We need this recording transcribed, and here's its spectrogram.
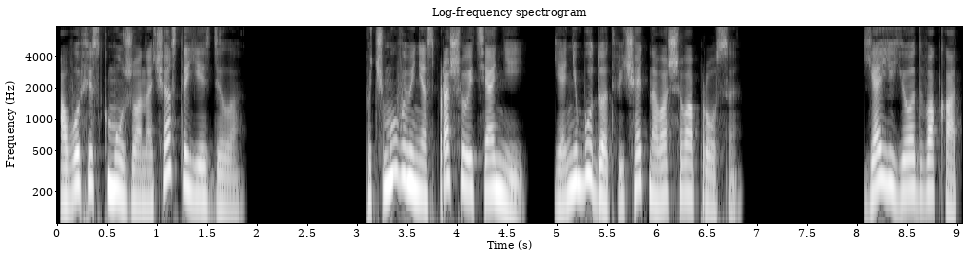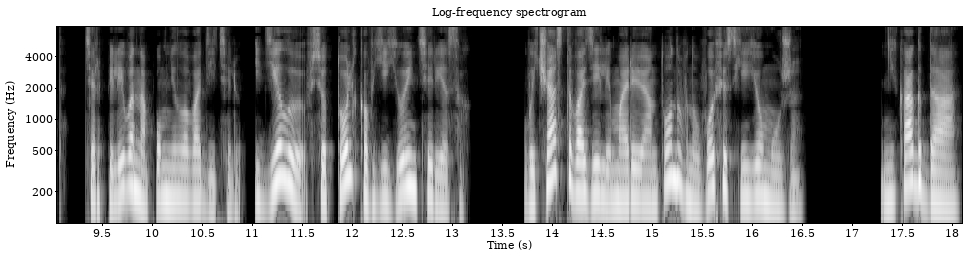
А в офис к мужу она часто ездила? Почему вы меня спрашиваете о ней? Я не буду отвечать на ваши вопросы. Я ее адвокат, терпеливо напомнила водителю, и делаю все только в ее интересах. Вы часто возили Марию Антоновну в офис ее мужа? Никогда.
